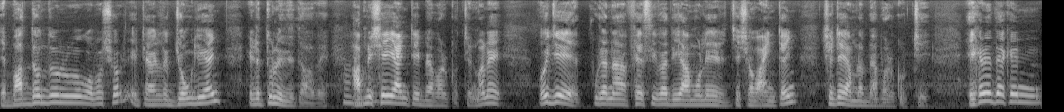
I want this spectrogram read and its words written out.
যে বাধ্যতামূলক অবসর এটা একটা জঙ্গলি আইন এটা তুলে দিতে হবে। আপনি সেই আইনটাই ব্যবহার করছেন। মানে ওই যে পুরানা ফেসিবাদী আমলের যেসব আইন টাইন সেটাই আমরা ব্যবহার করছি। এখানে দেখেন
